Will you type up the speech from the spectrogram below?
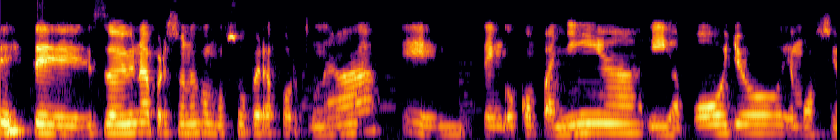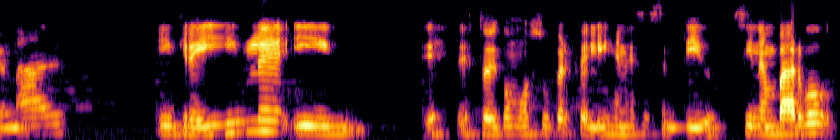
Este, soy una persona como súper afortunada. Eh, tengo compañía y apoyo emocional increíble y este, estoy como súper feliz en ese sentido. Sin embargo,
